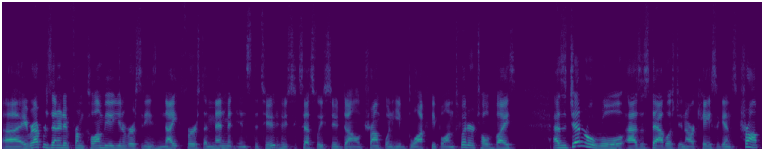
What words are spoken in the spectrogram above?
Uh, a representative from Columbia University's Knight First Amendment Institute, who successfully sued Donald Trump when he blocked people on Twitter, told Vice As a general rule, as established in our case against Trump,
